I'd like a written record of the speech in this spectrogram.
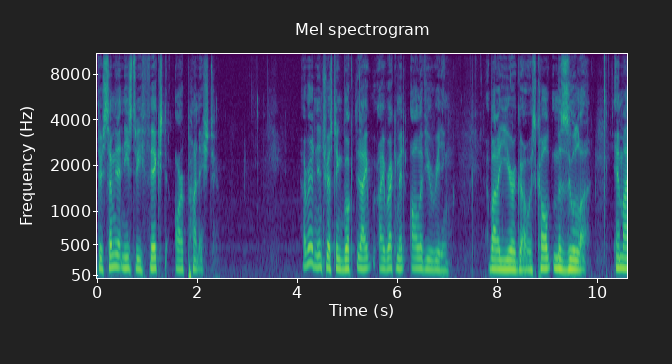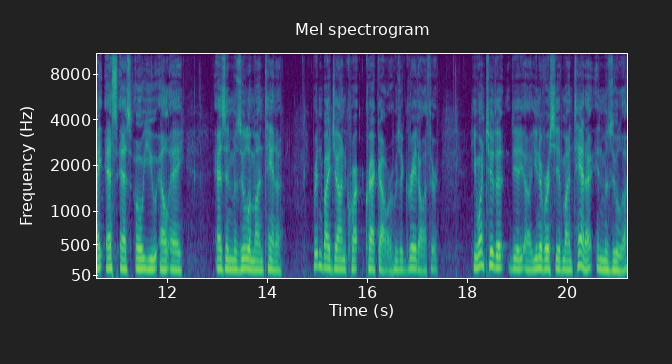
there's something that needs to be fixed or punished. I read an interesting book that I, I recommend all of you reading about a year ago. It's called Missoula, M I S S O U L A, as in Missoula, Montana written by Jon Krakauer, who's a great author. He went to the, the uh, University of Montana in Missoula,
